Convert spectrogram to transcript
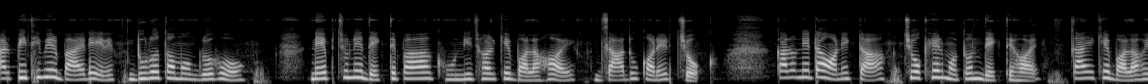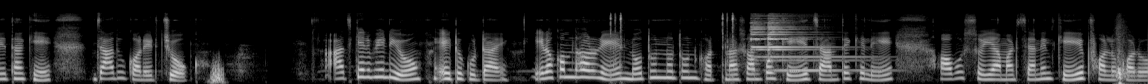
আর পৃথিবীর বাইরের দূরতম গ্রহ নেপচুনে দেখতে পাওয়া ঘূর্ণিঝড়কে বলা হয় জাদুকরের চোখ। কারণ এটা অনেকটা চোখের মতন দেখতে হয়, তাই একে বলা হয়ে থাকে জাদুকরের চোখ। আজকের ভিডিও এটুকুটাই। এরকম ধরনের নতুন নতুন ঘটনা সম্পর্কে জানতে গেলে অবশ্যই আমার চ্যানেলকে ফলো করো।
